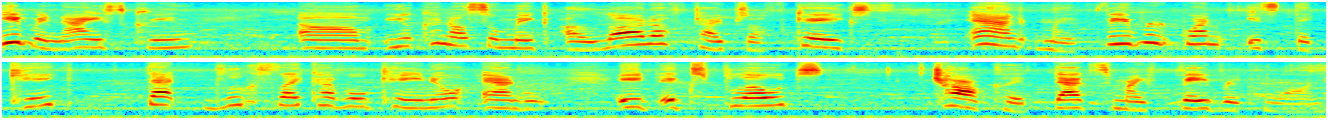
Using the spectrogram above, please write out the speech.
even ice cream. Um, you can also make a lot of types of cakes. And my favorite one is the cake that looks like a volcano and it explodes chocolate. That's my favorite one.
